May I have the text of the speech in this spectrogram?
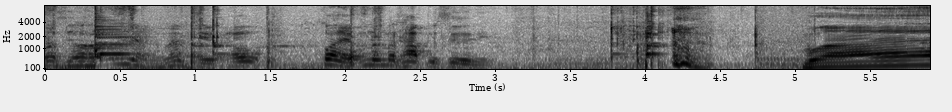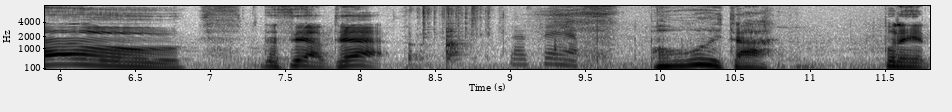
ว่าเสียเขาอย่างนั้นสิเอาก้อยมันมาทับไปซื้อนี่ว้าวจะแซ่บแท้จะแสบ โอ้ยจ้าผู้ใดเห็น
